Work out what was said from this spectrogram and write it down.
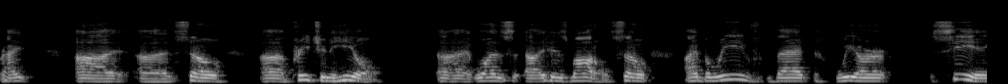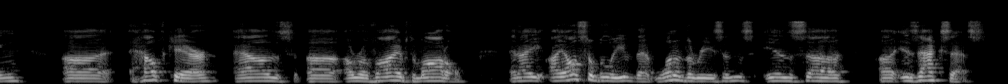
right? Uh, uh, so uh, preach and heal uh, was uh, his model. So I believe that we are seeing uh, healthcare as a revived model. And I, I also believe that one of the reasons is, uh, is access,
